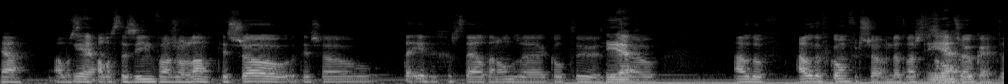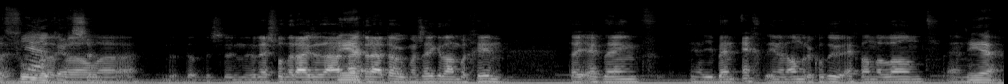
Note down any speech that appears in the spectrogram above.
ja, alles, Ja. alles te zien van zo'n land. Het is zo, het is zo tegengesteld aan onze cultuur. Het is zo out of, out of comfort zone. Dat was het voor Ja, ons ook echt. dat hè. voelde Ja. ook Dat is echt wel, zo. eh, dat is in de rest van de reis uiteraard, Ja. uiteraard ook. Maar zeker aan het begin, dat je echt denkt, ja, je bent echt in een andere cultuur, echt een ander land. En Ja,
